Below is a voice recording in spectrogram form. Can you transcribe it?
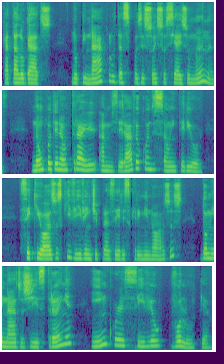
catalogados no pináculo das posições sociais humanas, não poderão trair a miserável condição interior, sequiosos que vivem de prazeres criminosos, dominados de estranha e incoercível volúpia.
